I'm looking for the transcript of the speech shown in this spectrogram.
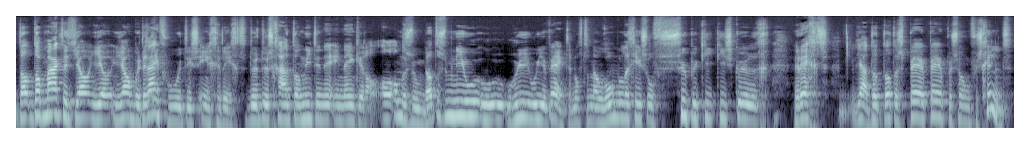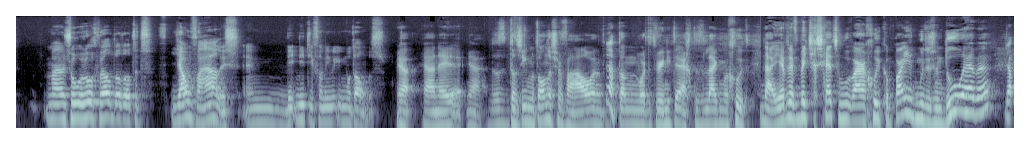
Dat, dat maakt het jou, jou, jouw bedrijf hoe het is ingericht. Dus, dus ga het dan niet in, in één keer al, anders doen. Dat is de manier hoe, hoe, hoe, je, hoe je werkt. En of het nou rommelig is of super kieskeurig recht. Ja, dat, dat is per, per persoon verschillend. Maar zorg wel dat dat het jouw verhaal is en niet die van iemand anders. Ja, ja nee, ja, dat, dat is iemand anders verhaal en dan wordt het weer niet echt. Dat lijkt me goed. Nou, je hebt even een beetje geschetst hoe, waar een goede campagne... Het moet dus een doel hebben. Ja.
